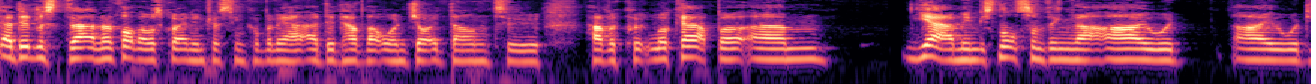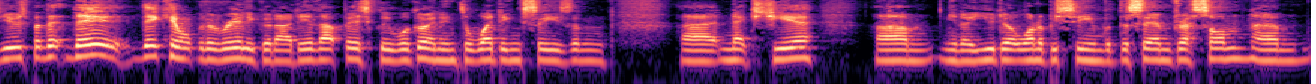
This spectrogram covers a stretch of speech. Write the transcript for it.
I did listen to that, and I thought that was quite an interesting company. I, I did have that one jotted down to have a quick look at, but um, yeah, I mean, it's not something that I would I would use, but they they, came up with a really good idea that basically we're going into wedding season uh, next year. Um, you know, you don't want to be seen with the same dress on. Um,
